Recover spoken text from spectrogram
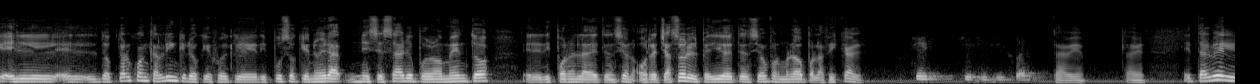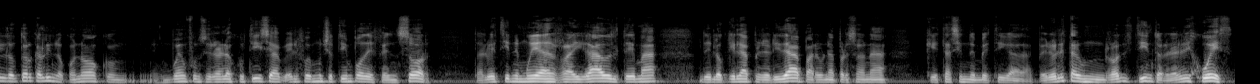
El, doctor Juan Carlín creo que fue el que dispuso que no era necesario por el momento eh, disponer la detención, o rechazó el pedido de detención formulado por la fiscal. Sí, sí, sí, sí, fue. Está bien, está bien. Eh, tal vez el doctor Carlín lo conozco, un buen funcionario de la justicia, él fue mucho tiempo defensor, tal vez tiene muy arraigado el tema de lo que es la prioridad para una persona que está siendo investigada, pero él está en un rol distinto, en realidad es juez,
